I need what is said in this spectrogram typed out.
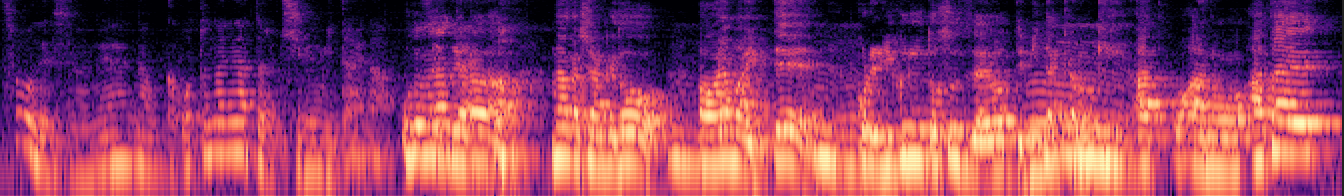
そうですよね。なんか大人になったら着るみたいな。大人になったらなんか知らんけど、うん。青山行って、うんうん。これリクルートスーツだよってみんな、うんあのあの与え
